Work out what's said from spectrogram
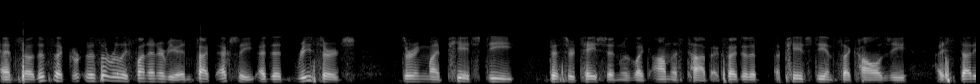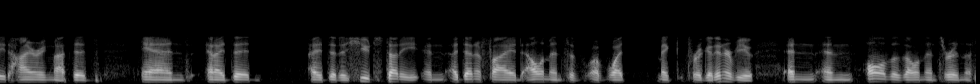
And so this is a this is a really fun interview. In fact, actually, I did research during my PhD dissertation was like on this topic. So I did a, a PhD in psychology. I studied hiring methods, and and I did I did a huge study and identified elements of, of what make for a good interview, and and all of those elements are in this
